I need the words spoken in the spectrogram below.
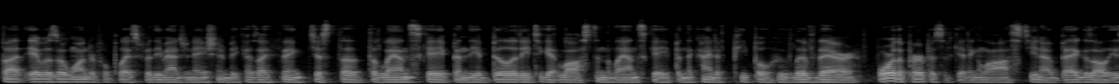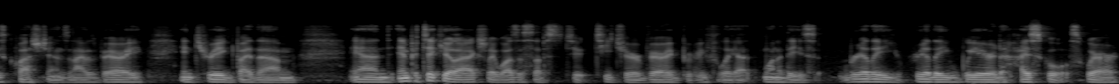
but it was a wonderful place for the imagination because I think just the, the landscape and the ability to get lost in the landscape and the kind of people who live there for the purpose of getting lost, you know, begs all these questions. And I was very intrigued by them and in particular, I actually was a substitute teacher very briefly at one of these really, really weird high schools where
